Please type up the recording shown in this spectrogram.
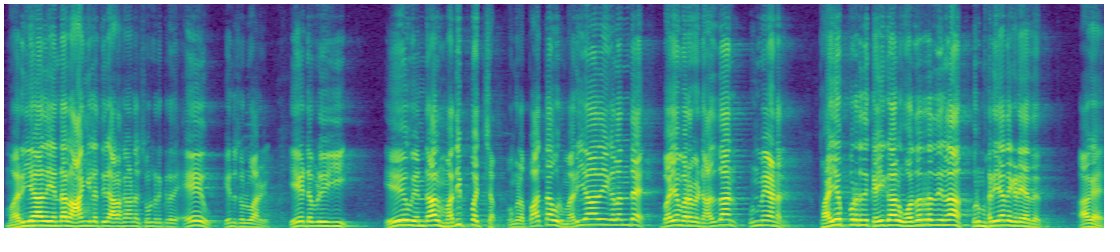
மரியாதை என்றால் ஆங்கிலத்தில் அழகான சொல் இருக்கிறது. ஏவ் என்று சொல்வார்கள். ஏடபிள்யூஇ ஏவ் என்றால் மதிப்பச்சம். உங்களை பார்த்தா ஒரு மரியாதை கலந்த பயம் வர வேண்டும். அதுதான் உண்மையானது. பயப்படுறது கை கால் உதறதுலாம் ஒரு மரியாதை கிடையாது அது. ஆக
